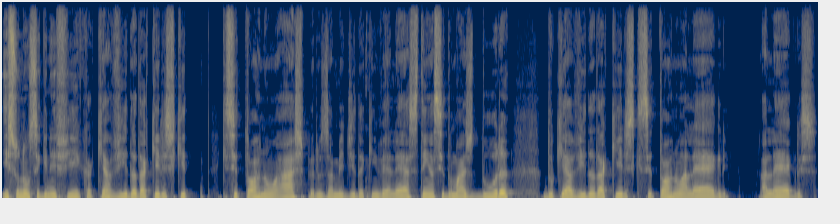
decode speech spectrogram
isso não significa que a vida daqueles que, que se tornam ásperos à medida que envelhecem tenha sido mais dura do que a vida daqueles que se tornam alegre, alegres.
